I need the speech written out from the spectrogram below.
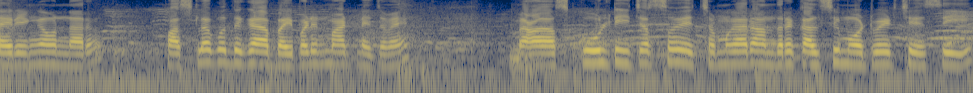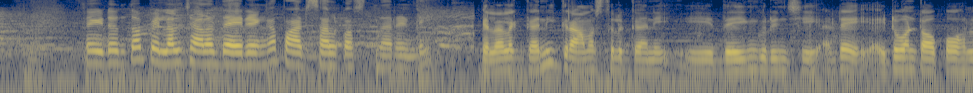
ధైర్యంగా ఉన్నారు. ఫస్ట్లో కొద్దిగా భయపడిన మాట నిజమే. మా స్కూల్ టీచర్స్ హెచ్ఎం గారు అందరూ కలిసి మోటివేట్ చేసి చేయడంతో పిల్లలు చాలా ధైర్యంగా పాఠశాలకు వస్తున్నారండి. పిల్లలకు కానీ గ్రామస్తులకు కానీ ఈ దెయ్యం గురించి అంటే ఎటువంటి అపోహల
